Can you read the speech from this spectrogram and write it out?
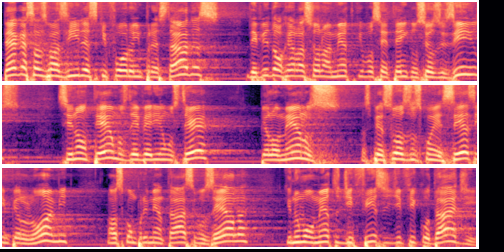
Pega essas vasilhas que foram emprestadas, devido ao relacionamento que você tem com seus vizinhos. Se não temos, deveríamos ter, pelo menos as pessoas nos conhecessem pelo nome, nós cumprimentássemos ela, que no momento difícil, de dificuldade,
